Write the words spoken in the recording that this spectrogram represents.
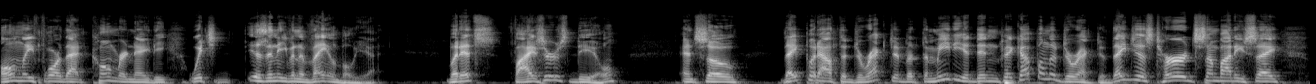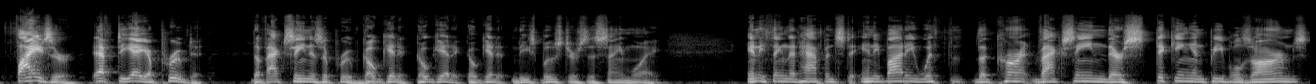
only for that Comirnaty, which isn't even available yet. But it's Pfizer's deal. And so they put out the directive, but the media didn't pick up on the directive. They just heard somebody say, Pfizer, FDA approved it. The vaccine is approved. Go get it. Go get it. Go get it. And these boosters the same way. Anything that happens to anybody with the current vaccine, they're sticking in people's arms.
